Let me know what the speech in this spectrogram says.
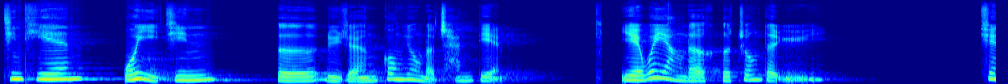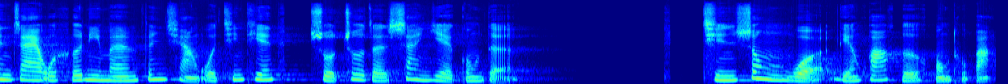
今天我已经。”和旅人共用了餐点，也喂养了河中的鱼。现在我和你们分享我今天所做的善业功德，请送我莲花和红土吧。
